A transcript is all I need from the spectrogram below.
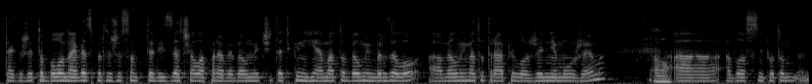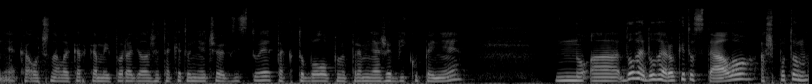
Takže to bolo najviac, pretože som vtedy začala práve veľmi čítať knihy a ma to veľmi mrzelo a veľmi ma to trápilo, že nemôžem. A, a vlastne potom nejaká očná lekárka mi poradila, že takéto niečo existuje, tak to bolo pre mňa, že vykúpenie. No a dlhé, dlhé roky to stálo, až potom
